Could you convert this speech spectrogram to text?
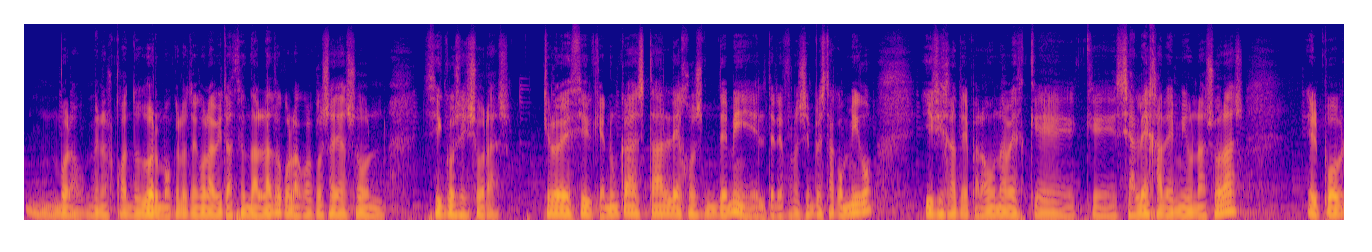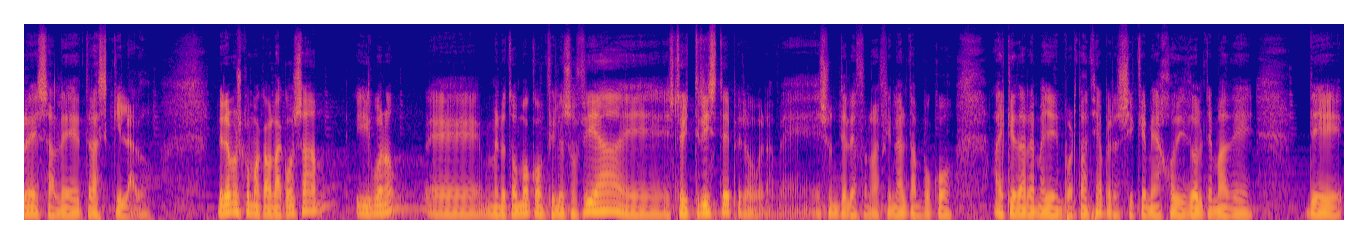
mm, bueno, menos cuando duermo, que lo tengo en la habitación de al lado, con la cual cosa ya son cinco o seis horas. Quiero decir que nunca está lejos de mí, el teléfono siempre está conmigo y fíjate, para una vez que se aleja de mí unas horas, el pobre sale trasquilado. Veremos cómo acaba la cosa y bueno, eh, me lo tomo con filosofía, eh, estoy triste, pero bueno, es un teléfono, al final tampoco hay que darle mayor importancia, pero sí que me ha jodido el tema de, de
